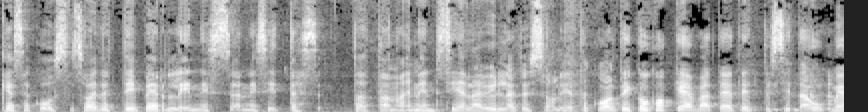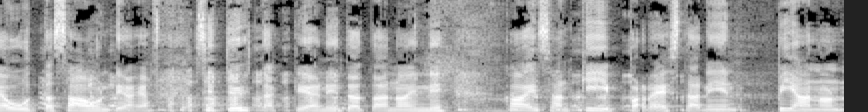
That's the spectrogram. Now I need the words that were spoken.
kesäkuussa soitettiin Berliinissä, niin sitten tota noin, niin siellä yllätys oli, että kun oltiin koko kevät etitty sitä meidän uutta soundia ja sitten yhtäkkiä niin, tota noin, niin Kaisan kiippareista niin pianon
